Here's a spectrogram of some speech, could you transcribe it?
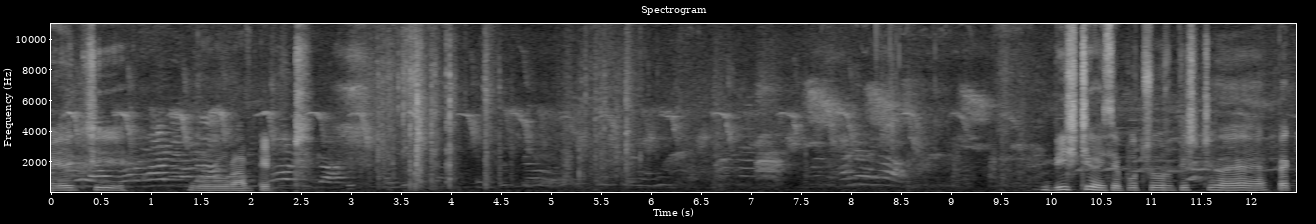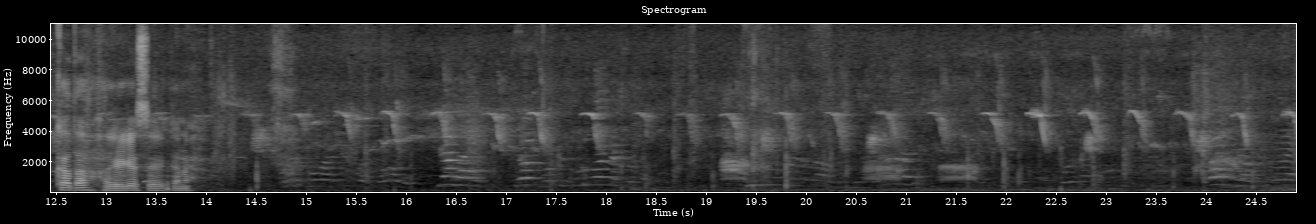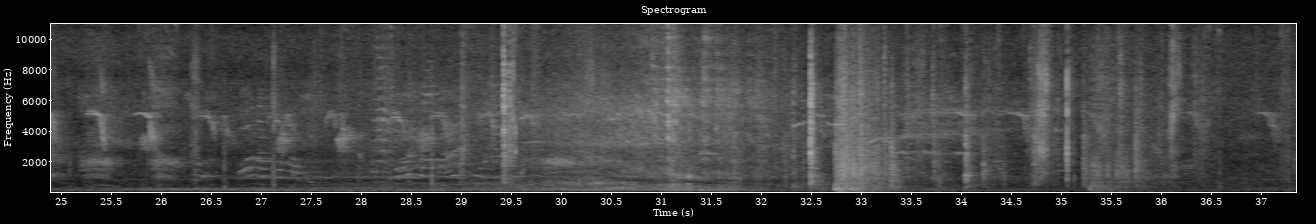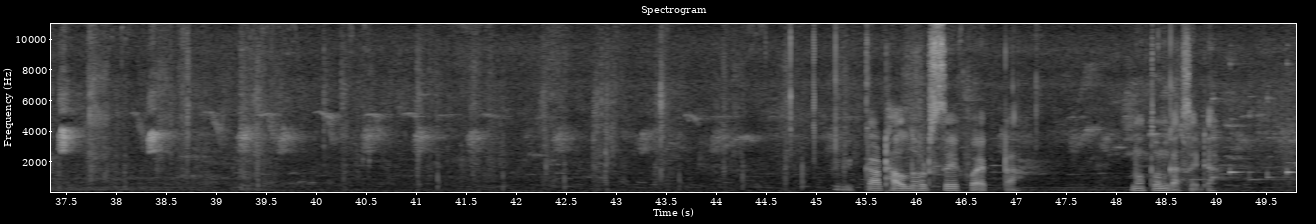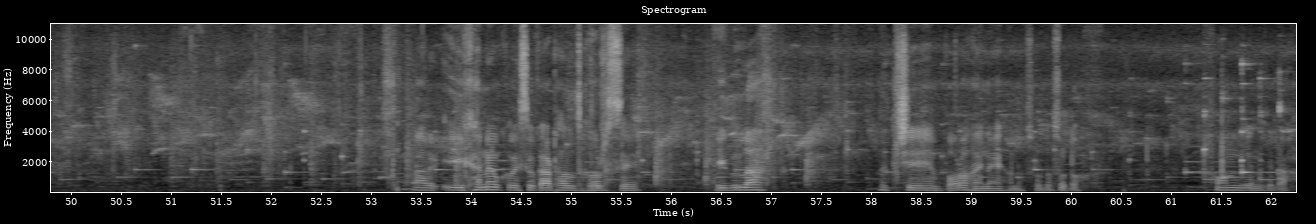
এই গরুর আপডেট। বৃষ্টি হয়েছে প্রচুর বৃষ্টি হয়ে পেক্কাদা হয়ে গেছে এখানে। কাঁঠাল ধরছে কয়েকটা। নতুন গাছ এটা। আর এইখানেও কিছু কাঁঠাল ধরছে। এগুলা হচ্ছে বড় হয় না এখনও, ছোট ছোট। ফোন দিন কেটা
